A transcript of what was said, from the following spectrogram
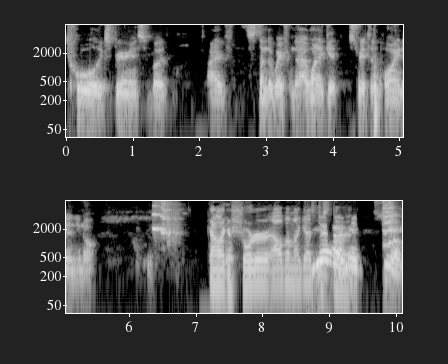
Tool experience, but I've stemmed away from that. I want to get straight to the point, and you know, Kind of like a shorter album, I guess. yeah, just, I mean, you know,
